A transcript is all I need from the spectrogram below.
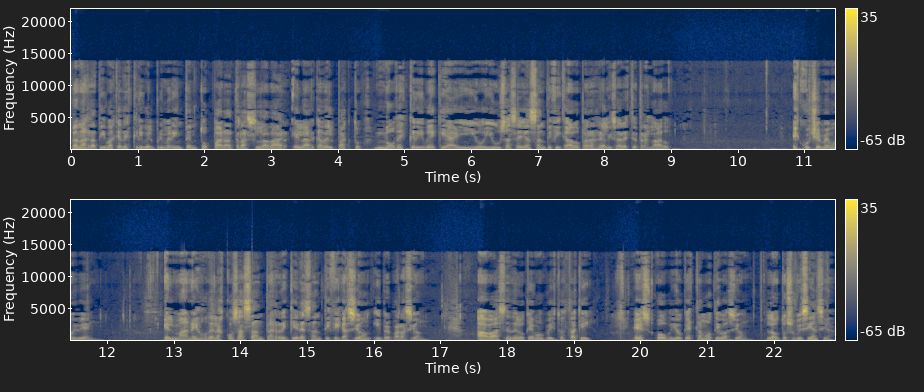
La narrativa que describe el primer intento para trasladar el arca del pacto no describe que Ahío y Usa se hayan santificado para realizar este traslado. Escúcheme muy bien. El manejo de las cosas santas requiere santificación y preparación. A base de lo que hemos visto hasta aquí, es obvio que esta motivación, la autosuficiencia,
